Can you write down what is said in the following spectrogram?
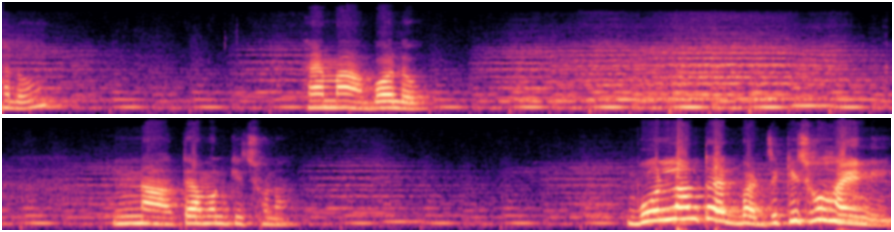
হ্যালো। হ্যাঁ মা, বলো। না, তেমন কিছু না। বললাম তো একবার যে কিছু হয়নি।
